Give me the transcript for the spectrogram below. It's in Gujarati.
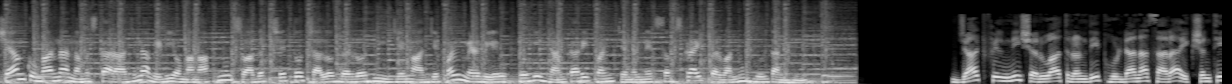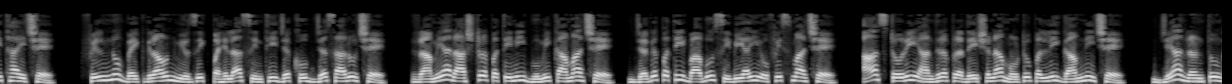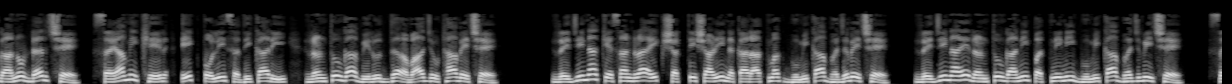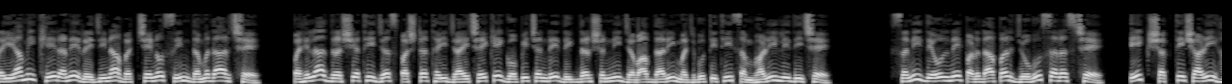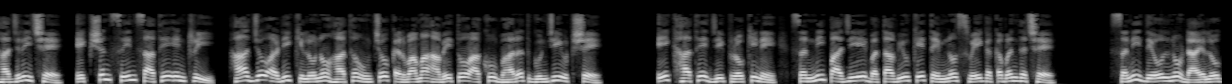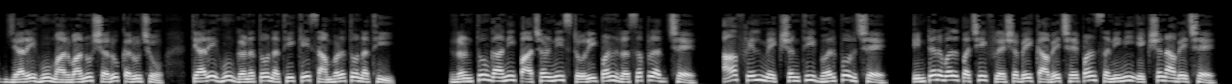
શ્યામ કુમારના નમસ્કાર. આજના વિડીયોમાં આપનું સ્વાગત છે. તો ચાલો દરરોજની જેમ આજે પણ મેળવીએ. ઉપયોગી જાણકારી પણ ચેનલને સબસ્ક્રાઇબ કરવાનું ભૂલતા નહીં. જાટ ફિલ્મની શરૂઆત રણદીપ હુડ્ડાના સારા એક્શનથી થાય છે. ફિલ્મનું બેકગ્રાઉન્ડ મ્યુઝિક પહેલા સીનથી જ ખૂબ જ સારું છે. રામ્યા રાષ્ટ્રપતિની ભૂમિકામાં છે. જગપતિ બાબુ સીબીઆઈ ઓફિસમાં છે. આ સ્ટોરી આંધ્રપ્રદેશના મોટુપલ્લી ગામની છે. જ્યાં રણતુંગાનો ડર છે. સયામી ખેર, એક પોલીસ અધિકારી, રણતુંગા વિરુદ્ધ અવાજ ઉઠાવે છે. રેજીના કેસાન્ડ્રા એક શક્તિશાળી નકારાત્મક ભૂમિકા ભજવે છે. રેજીનાએ રણતુંગાની પત્નીની ભૂમિકા ભજવી છે. સૈયામી ખેર અને રેજીના વચ્ચેનો સીન દમદાર છે. પહેલા દ્રશ્યથી જ સ્પષ્ટ થઈ જાય છે કે ગોપીચંદે દિગ્દર્શનની જવાબદારી મજબૂતીથી સંભાળી લીધી છે. સની દેઓલને પડદા પર જોવું સરસ છે. એક શક્તિશાળી હાજરી છે. એક્શન સીન સાથે એન્ટ્રી. હા, જો અઢી કિલોનો હાથ ઊંચો કરવામાં આવે તો આખું ભારત ગુંજી ઉઠશે. એક હાથે જીપ રોકીને સન્ની પાજીએ બતાવ્યું કે તેમનો સ્વેગ અકબંધ છે. સની દેઓલનો ડાયલોગ જ્યારે હું મારવાનું શરૂ કરું છું, ત્યારે હું ગણતો નથી કે સાંભળતો નથી. રણતુંગાની પાછળની સ્ટોરી પણ રસપ્રદ છે. આ ફિલ્મ એક્શનથી ભરપૂર છે. ઇન્ટરવલ પછી ફ્લેશબેક આવે છે પણ સનીની એક્શન આવે છે.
